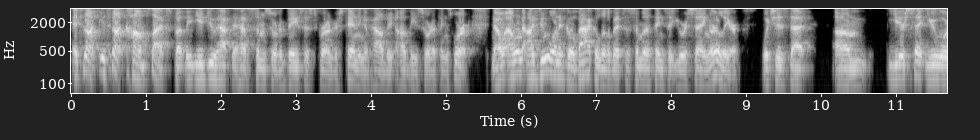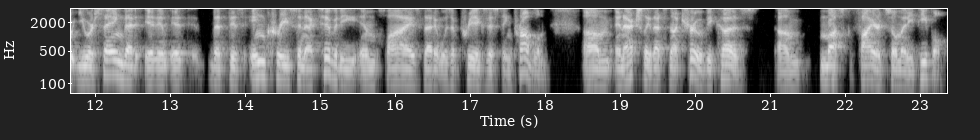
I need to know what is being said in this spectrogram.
it's not it's not complex, but you do have to have some sort of basis for understanding of how the how these sort of things work. Now, I want I do want to go back a little bit to some of the things that you were saying earlier, which is that um, you're saying you were you were saying that it, it, that this increase in activity implies that it was a pre-existing problem, um, and actually that's not true because um, Musk fired so many people.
